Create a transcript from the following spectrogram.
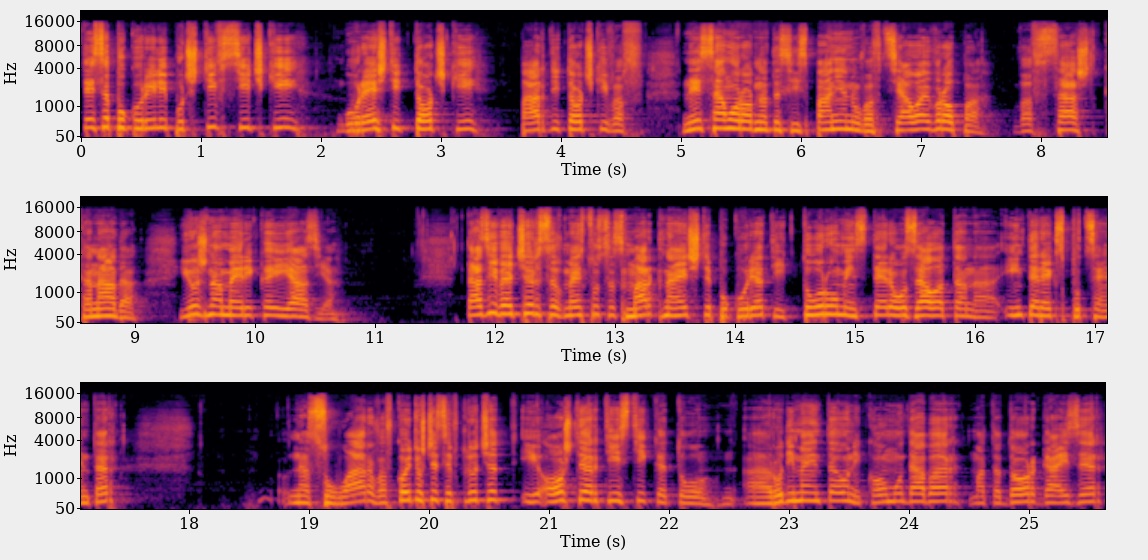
Те са покорили почти всички горещи точки, парти точки в не само родната си Испания, но в цяла Европа, в САЩ, Канада, Южна Америка и Азия. Тази вечер съвместно с Марк Найт ще покорят и Турум и стереозалата на Интерекспо център на Солар, в който ще се включат и още артисти като Рудиментал, Никол Мудабър, Матадор, Гайзер,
